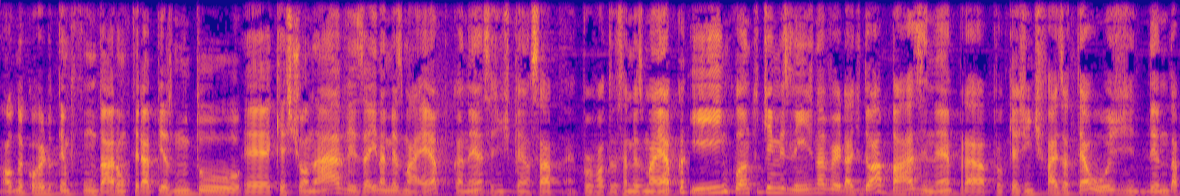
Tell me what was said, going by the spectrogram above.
ao decorrer do tempo fundaram terapias muito é, questionáveis aí na mesma época, né? Se a gente pensar é, por volta dessa mesma época. E enquanto James Lind, na verdade, deu a base, né, para o que a gente faz até hoje dentro da,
